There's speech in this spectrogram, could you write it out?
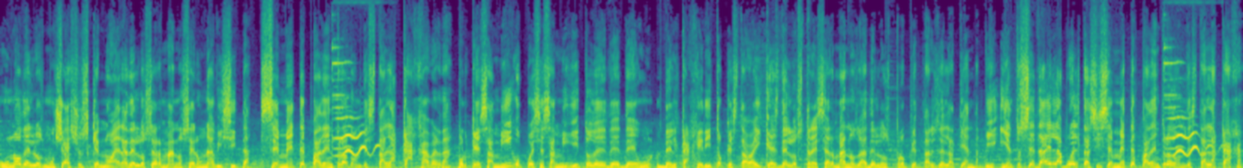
uno de los muchachos, que no era de los hermanos, era una visita, se mete para adentro a donde está la caja, ¿verdad? Porque es amigo, pues es amiguito de, de, de un, del cajerito que estaba ahí, que es de los tres hermanos, ¿verdad? De los propietarios de la tienda. Y, y entonces se da la vuelta así, se mete para adentro de donde está la caja,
